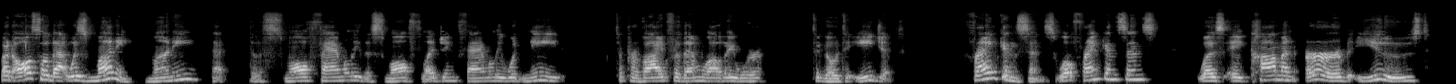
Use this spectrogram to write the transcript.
But also, that was money, money that the small family, the small fledgling family would need to provide for them while they were to go to Egypt. Frankincense. Well, frankincense was a common herb used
